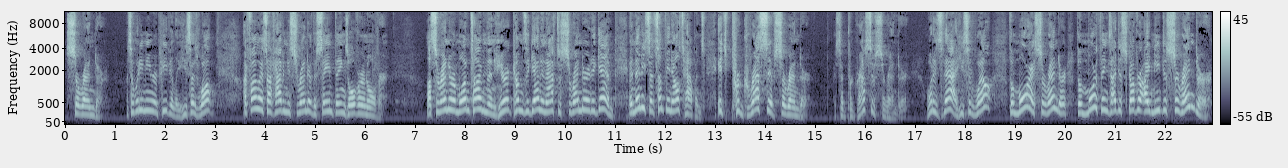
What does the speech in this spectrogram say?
surrender. I said, what do you mean repeatedly? He says, well, I find myself having to surrender the same things over and over. I'll surrender him one time, and then here it comes again, and I have to surrender it again. And then he said something else happens. It's progressive surrender. I said, Progressive surrender? What is that? He said, Well, the more I surrender, the more things I discover I need to surrender.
